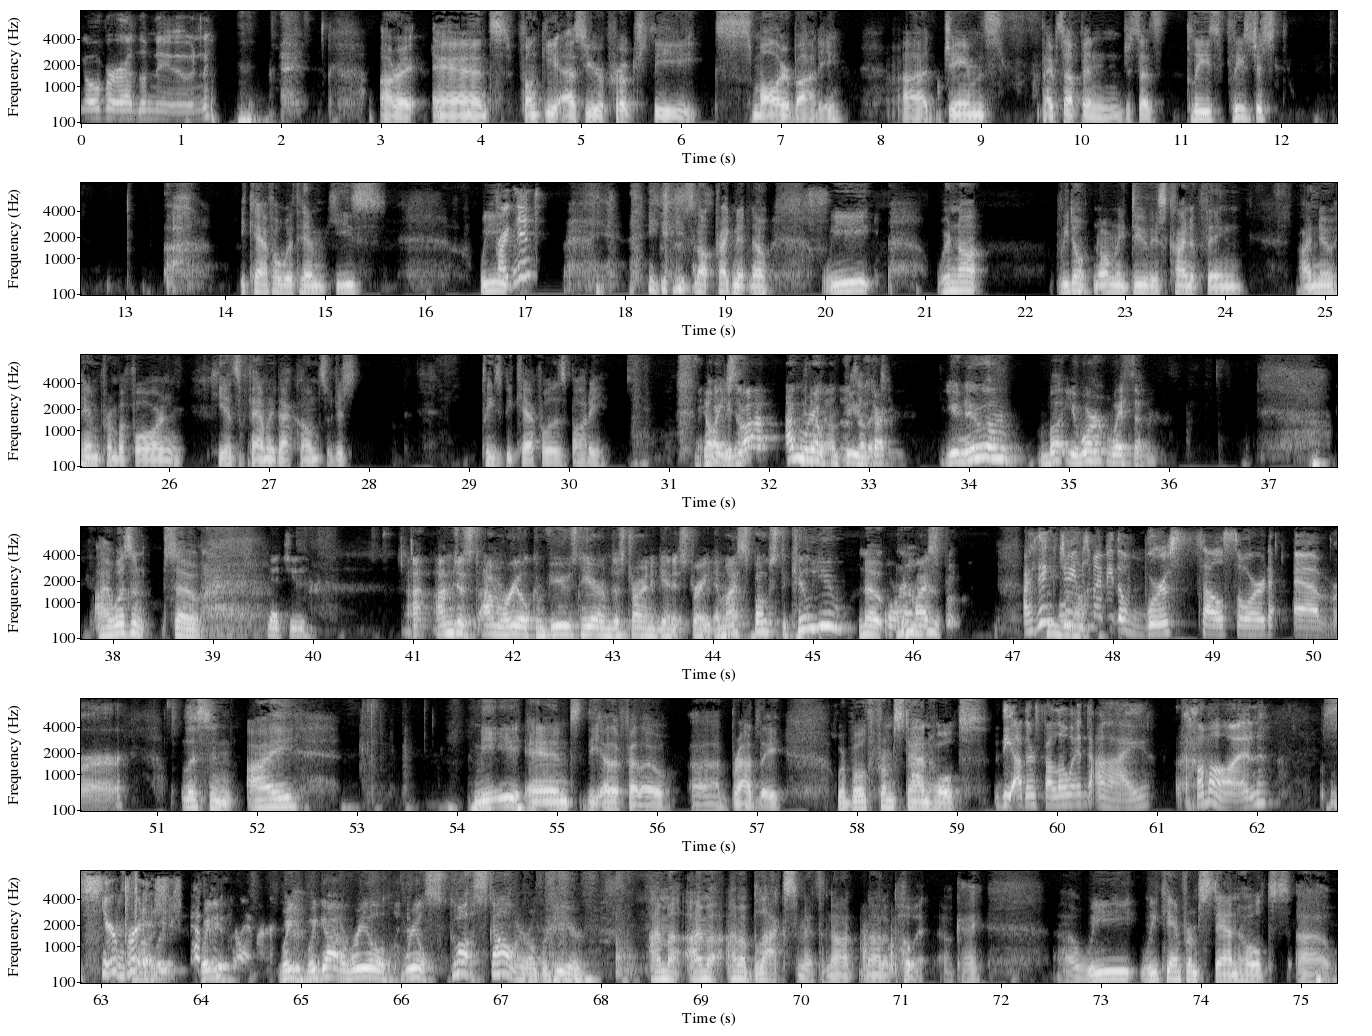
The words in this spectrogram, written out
over the moon. All right, and Funky, as you approach the smaller body, uh, James pipes up and just says, "Please, please, just uh, be careful with him. He's we Pregnant? he's not pregnant. No, we we're not. We don't normally do this kind of thing. I knew him from before, and he has a family back home. So just please be careful with his body. We don't- Wait, we so don't- I, I'm we real don't know those confused. Are- You knew him, but you weren't with him. I wasn't so. Get you. I, I'm just, I'm real confused here. I'm just trying to get it straight. Am I supposed to kill you, No, or no, am I? no. Sp- I think James might be the worst sellsword ever. Listen, I, me and the other fellow, uh, Bradley, we're both from Stanholt. The other fellow and I. Come on. You're British. we- You should have we- we we got a real, real scholar over here. I'm a I'm a I'm a blacksmith, not not a poet. Okay, uh, we we came from Stanholt. Uh,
